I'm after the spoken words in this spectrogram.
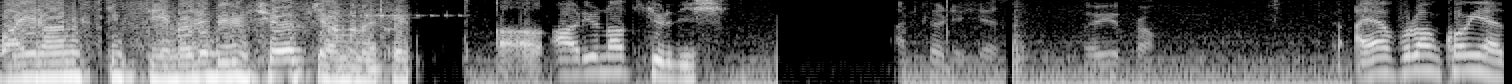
Bayrağını siktiğim öyle bir ülke yok ki amına koyayım. Are you not Kurdish? I'm Kurdish. Yes. Where are you from? I am from Konya.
